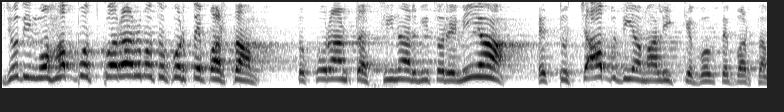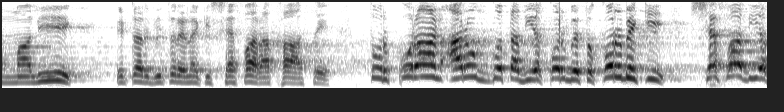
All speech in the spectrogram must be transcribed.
যদি মোহাব্বত করার মতো করতে পারতাম, তো কোরআনটা সিনার ভিতরে নিয়া একটু চাপ দিয়া মালিককে বলতে পারতাম, মালিক, এটার ভিতরে নাকি শেফা রাখা আছে। তোর কোরআন আরোগ্যতা দিয়া করবে তো করবে কি? শেফা দিয়া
